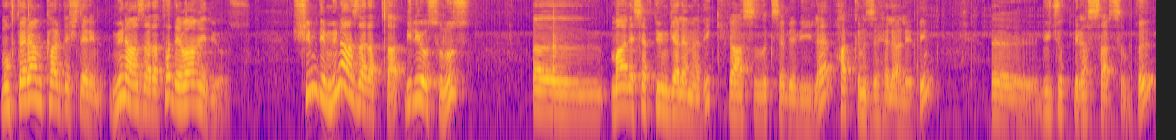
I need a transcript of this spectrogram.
Muhterem kardeşlerim, münazarata devam ediyoruz. Şimdi münazaratta biliyorsunuz eee, maalesef dün gelemedik rahatsızlık sebebiyle. Hakkınızı helal edin. Eee, vücut biraz sarsıldı.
